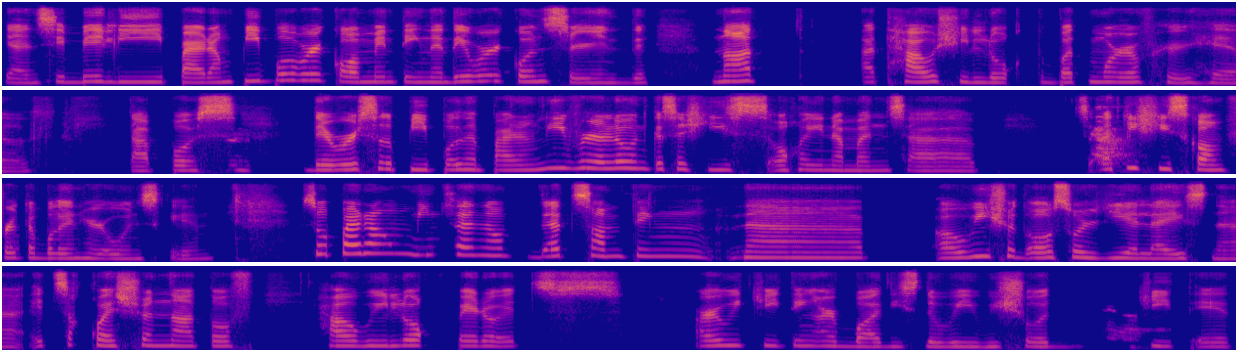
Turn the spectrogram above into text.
yan si Billie parang people were commenting na they were concerned not at how she looked but more of her health. Tapos Mm. there were still people na parang leave her alone kasi she's okay naman sa sa- at Yeah. least she's comfortable in her own skin. So parang minsan no, that's something na uh, we should also realize na it's a question not of how we look, pero it's are we treating our bodies the way we should treat it?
